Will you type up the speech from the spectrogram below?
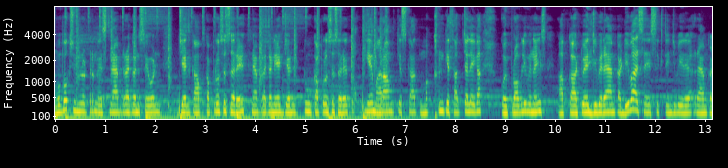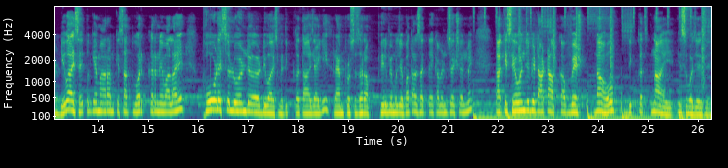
मोबॉक्स सिमुलेटर में स्नैपड्रैगन सेवन जेन का आपका प्रोसेसर है स्नैपड्रैगन एट जेन टू का प्रोसेसर है तो गेम आराम के साथ, मक्खन के साथ चलेगा, कोई प्रॉब्लम ही नहीं। आपका ट्वेल्व जी रैम का डिवाइस है सिक्सटीन जी रैम का डिवाइस है तो गेम आराम के साथ वर्क करने वाला है। थोड़े से लो एंड डिवाइस में दिक्कत आ जाएगी। रैम प्रोसेसर आप फिर भी मुझे बता सकते हैं कमेंट सेक्शन में, ताकि सेवन जी डाटा आपका वेस्ट ना हो, दिक्कत ना आए इस वजह से।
